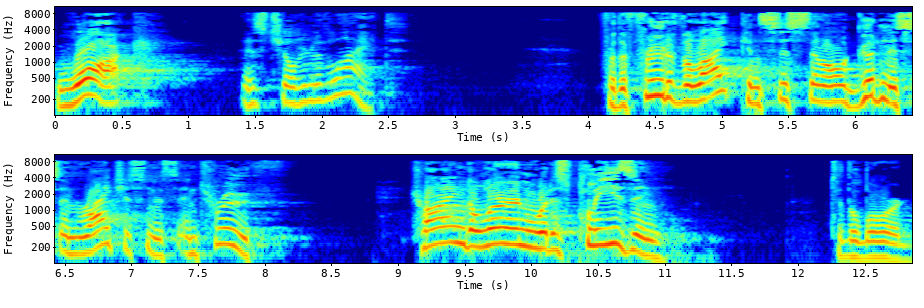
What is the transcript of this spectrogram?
Walk as children of light. For the fruit of the light consists in all goodness and righteousness and truth, trying to learn what is pleasing to the Lord.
